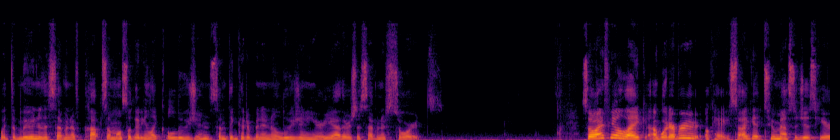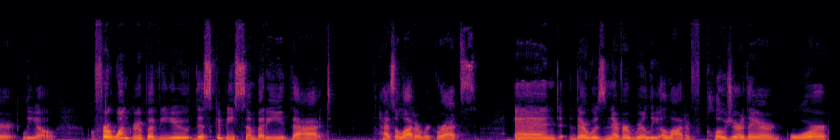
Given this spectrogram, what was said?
With the moon and the seven of cups, I'm also getting like illusion. Something could have been an illusion here. Yeah, there's a seven of swords. So I feel like uh, whatever, okay, so I get two messages here, Leo. For one group of you, this could be somebody that has a lot of regrets and there was never really a lot of closure there or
